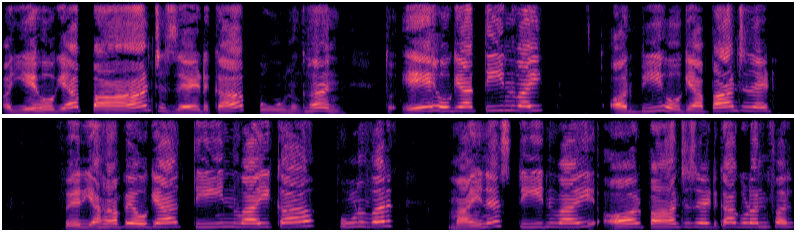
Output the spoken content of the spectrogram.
और ये हो गया पाँच जेड का पूर्ण घन तो ए हो गया तीन वाई और बी हो गया पाँच जेड फिर यहाँ पे हो गया तीन वाई का पूर्ण वर्ग माइनस तीन वाई और पाँच जेड का गुणनफल।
